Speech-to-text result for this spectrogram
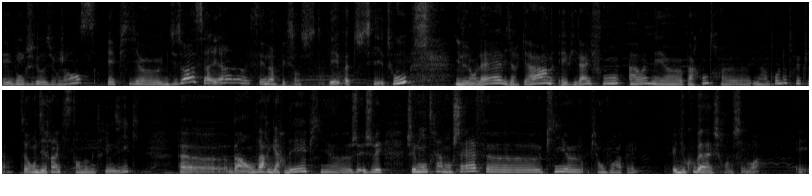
Et donc je vais aux urgences, et puis euh, ils me disent Ah, c'est rien, c'est une infection stérilet, pas de souci et tout. Ils l'enlèvent, ils regardent, et puis là ils font Ah ouais, mais euh, par contre, euh, il y a un drôle de truc là. On dirait un kyste endométriosique. Ben, on va regarder, puis je, vais, je vais montrer à mon chef, puis, puis on vous rappelle. Et du coup, bah, je rentre chez moi. Et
